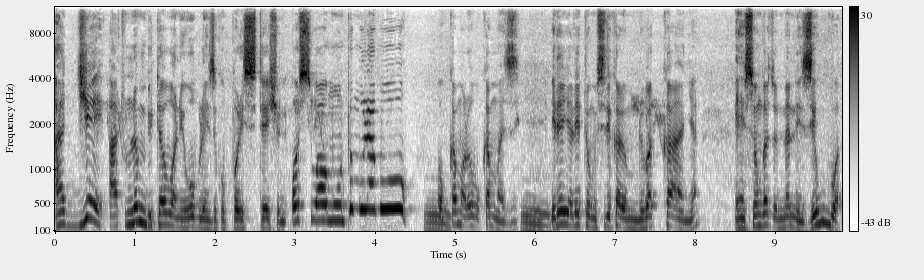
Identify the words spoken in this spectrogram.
Ajje atunule mu bitabo wano ew'obulenzi ku police station osiwa omuntu mulabu! Okukamala obukamazi. Mm. era yaleeta omusirikale ne bakkaanya ensonga zonna ne ziggwa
